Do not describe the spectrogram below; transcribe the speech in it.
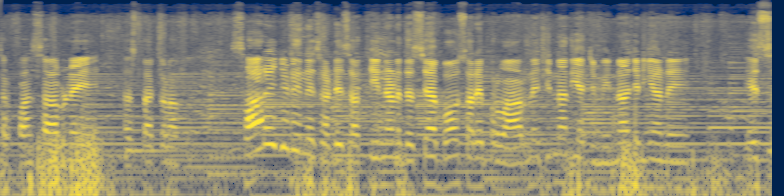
ਸਰਪੰਚ ਸਾਹਿਬ ਨੇ ਹਸਤਾ ਕਲਾਂ ਸਾਰੇ ਜਿਹੜੇ ਨੇ ਸਾਡੇ ਸਾਥੀ, ਇਹਨਾਂ ਨੇ ਦੱਸਿਆ, ਬਹੁਤ ਸਾਰੇ ਪਰਿਵਾਰ ਨੇ ਜਿਨ੍ਹਾਂ ਦੀਆਂ ਜ਼ਮੀਨਾਂ ਜਿਹੜੀਆਂ ਨੇ ਇਸ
